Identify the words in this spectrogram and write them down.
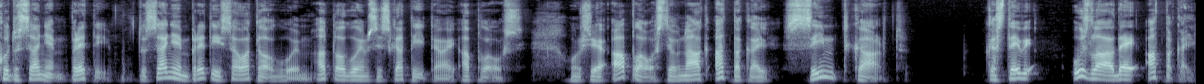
ko tu saņem pretī? Tu saņem pretī savu atalgojumu. Atalgojums ir skatītāji aplausi. Un šie aplausi tev nāk atpakaļ simtkārt, kas tevi uzlādē atpakaļ.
